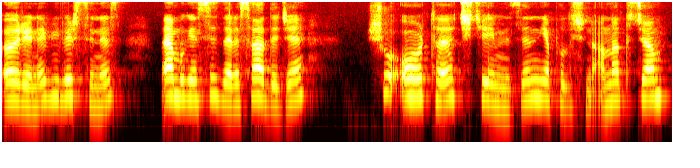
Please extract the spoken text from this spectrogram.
öğrenebilirsiniz. Ben bugün sizlere sadece şu orta çiçeğimizin yapılışını anlatacağım.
